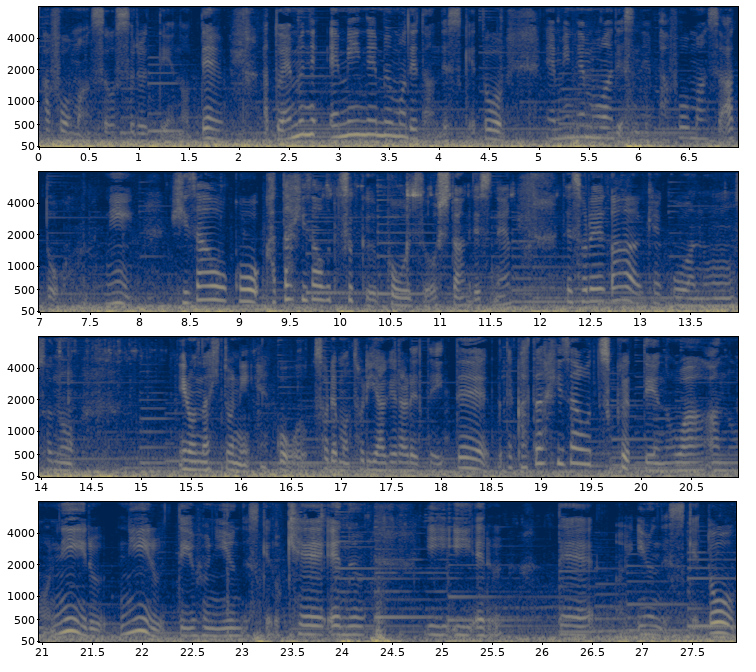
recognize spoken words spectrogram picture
うパフォーマンスをするっていうのであとエミネムも出たんですけどエミネムはですねパフォーマンス後に膝をこう片膝をつくポーズをしたんですね。でそれが結構あのそのいろんな人にこうそれも取り上げられていてで片膝をつくっていうのはあのニールニールっていうふうに言うんですけど KNEEL って言うんですけど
